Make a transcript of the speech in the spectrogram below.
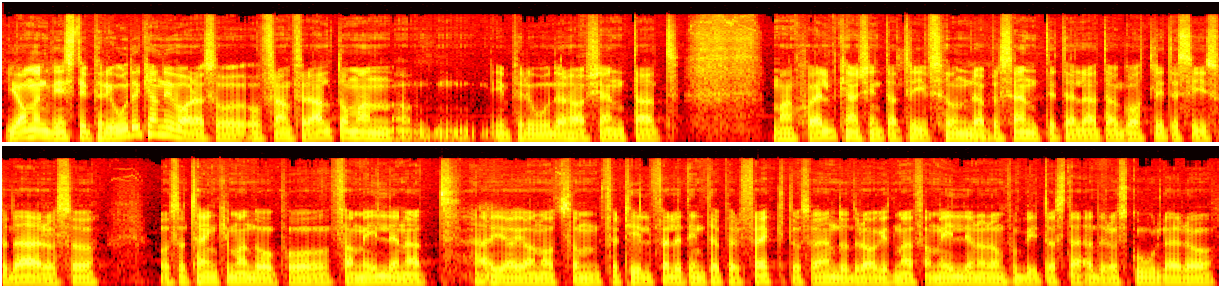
Ja, men visst, i perioder kan det vara så. Och framförallt om man i perioder har känt att man själv kanske inte har trivts hundraprocentigt eller att det har gått lite si och där. Och så, och så tänker man då på familjen att här gör jag något som för tillfället inte är perfekt och så har jag ändå dragit med familjen och de får byta städer och skolor och,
